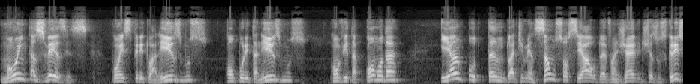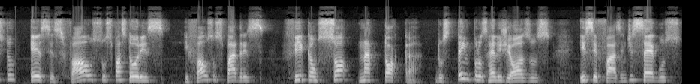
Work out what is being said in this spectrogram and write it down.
Muitas vezes com espiritualismos, com puritanismos, com vida cômoda e amputando a dimensão social do Evangelho de Jesus Cristo, esses falsos pastores e falsos padres ficam só na toca dos templos religiosos e se fazem de cegos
